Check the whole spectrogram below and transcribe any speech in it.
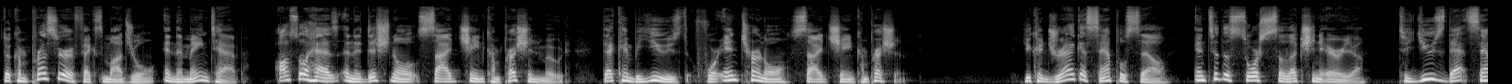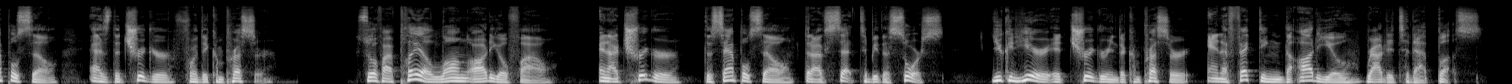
The Compressor Effects module in the main tab also has an additional sidechain compression mode that can be used for internal sidechain compression. You can drag a sample cell into the source selection area to use that sample cell as the trigger for the compressor. So if I play a long audio file and I trigger the sample cell that I've set to be the source, you can hear it triggering the compressor and affecting the audio routed to that bus.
